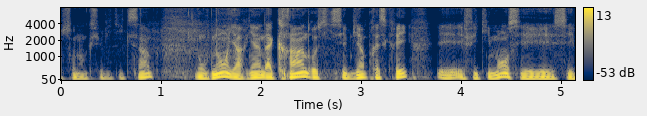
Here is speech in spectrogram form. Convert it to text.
son anxiolytique simple. Donc non, il n'y a rien à craindre si c'est bien prescrit, et effectivement, c'est c'est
